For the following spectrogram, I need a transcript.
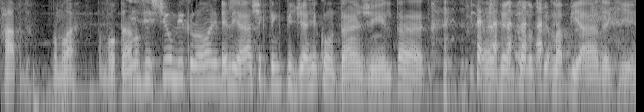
Rápido, vamos lá. Estamos voltando? Existiu um micro-ônibus. Ele acha que tem que pedir a recontagem. Ele tá, tá inventando uma piada aqui.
